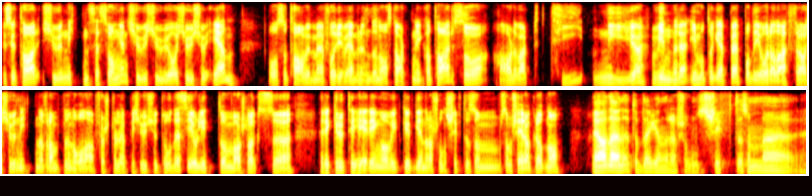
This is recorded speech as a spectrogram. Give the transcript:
hvis vi tar 2019-sesongen, 2020 og 2021, og så tar vi med forrige VM-runde nå, starten i Qatar, så har det vært ti nye vinnere i MotoGP på de åra der, fra 2019 og fram til nå, da, første løp i 2022. Det sier jo litt om hva slags eh, rekruttering og hvilket generasjonsskifte som, som skjer akkurat nå. Ja, det er jo nettopp det generasjonsskiftet som, eh,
